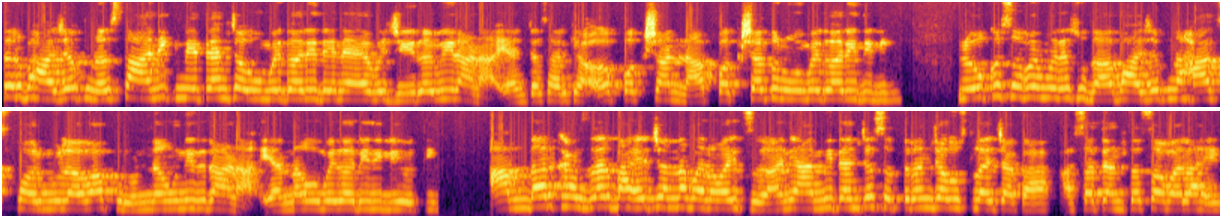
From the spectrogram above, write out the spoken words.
तर भाजपनं स्थानिक नेत्यांच्या उमेदवारी देण्याऐवजी रवी राणा यांच्यासारख्या अपक्षांना पक्षातून उमेदवारी दिली. लोकसभेमध्ये सुद्धा भाजपनं हाच फॉर्म्युला वापरून नवनीत राणा यांना उमेदवारी दिली होती. आमदार खासदार बाहेरच्यांना बनवायचं आणि आम्ही त्यांच्या सतरंजा उचलायच्या का? असा त्यांचा सवाल आहे.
